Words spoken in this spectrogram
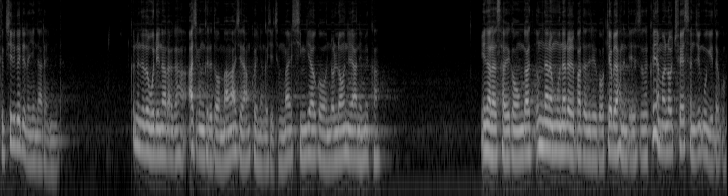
득실거리는 이 나라입니다. 그런데도 우리나라가 아직은 그래도 망하지 않고 있는 것이 정말 신기하고 놀라운 일 아닙니까? 이 나라 사회가 온갖 음란한 문화를 받아들이고 개발하는 데 있어서 그야말로 최선진국이 되고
